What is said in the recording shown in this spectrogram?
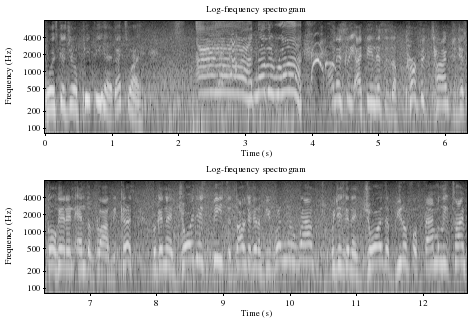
Well, it's because you're a pee-pee head, that's why. Ah, another rock. Honestly, I think this is a perfect time to just go ahead and end the vlog because we're gonna enjoy this beach. The dogs are gonna be running around. We're just gonna enjoy the beautiful family time.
